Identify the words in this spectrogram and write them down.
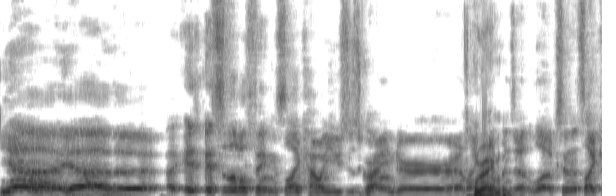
Yeah, yeah. The it, it's little things like how he uses Grindr and like Right. opens it looks, and it's like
